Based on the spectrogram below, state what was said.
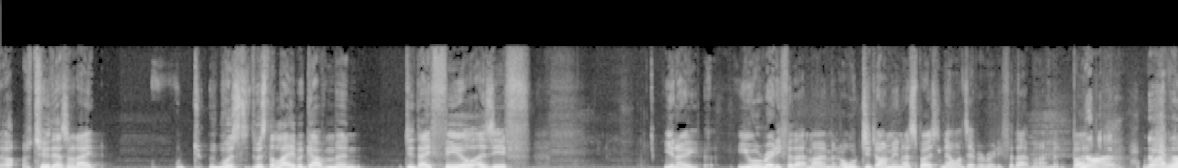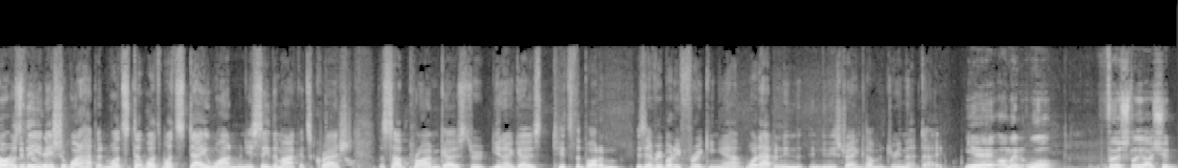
uh, 2008 was was the Labor government? Did they feel as if you know you were ready for that moment, or did I mean? I suppose no one's ever ready for that moment. But No, no, no what was the ready. initial? What happened? What's what, what's day one when you see the markets crash? The subprime goes through. You know, goes hits the bottom. Is everybody freaking out? What happened in, in the Australian government during that day? Yeah, I mean, well, firstly, I should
